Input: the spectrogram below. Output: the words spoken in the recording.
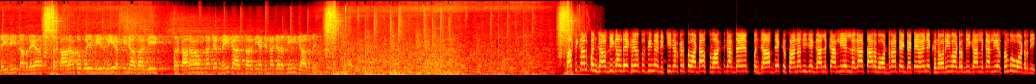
ਲਈ ਨਹੀਂ ਲੜ ਰਿਹਾ। ਸਰਕਾਰਾਂ ਤੋਂ ਕੋਈ ਉਮੀਦ ਨਹੀਂ ਰੱਖੀ ਜਾ ਸਕਦੀ। ਸਰਕਾਰਾਂ ਉਹਨਾਂ ਚਿਰ ਨਹੀਂ ਜਾਗ ਸਕਦੀਆਂ ਜਿੰਨਾ ਚਿਰ ਅਸੀਂ ਨਹੀਂ ਜਾਗਦੇ। ਸਤਿ ਸ਼੍ਰੀ ਅਕਾਲ, ਪੰਜਾਬ ਦੀ ਗੱਲ ਦੇਖ ਰਹੇ ਹੋ ਤੁਸੀਂ, ਮੈਂ ਵਿੱਕੀ ਜਰਖੜ ਤੁਹਾਡਾ ਸਵਾਗਤ ਕਰਦਾ ਹਾਂ। ਪੰਜਾਬ ਦੇ ਕਿਸਾਨਾਂ ਦੀ ਜੇ ਗੱਲ ਕਰ ਲਈਏ, ਲਗਾਤਾਰ ਬਾਰਡਰਾਂ ਤੇ ਡਟੇ ਹੋਏ ਨੇ, ਖਨੌਰੀ ਬਾਰਡਰ ਦੀ ਗੱਲ ਕਰ ਲਈਏ, ਸੰਭੂ ਬਾਰਡਰ ਦੀ।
